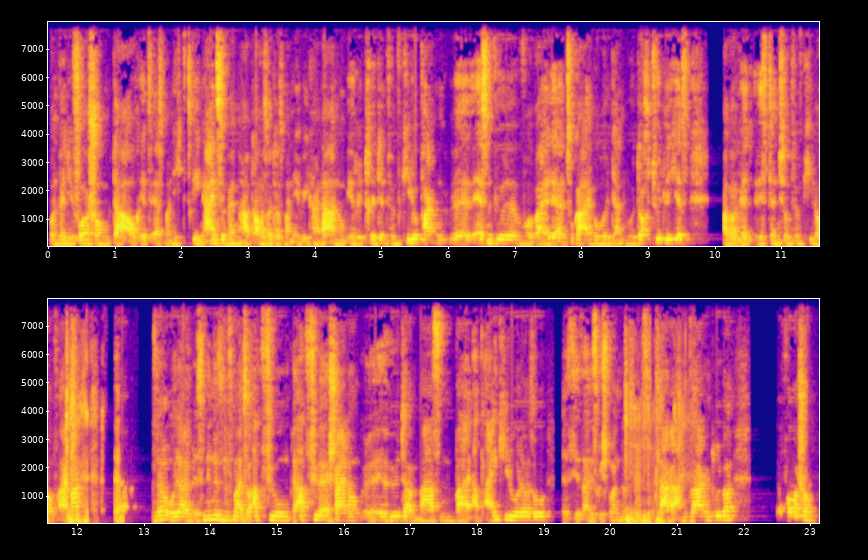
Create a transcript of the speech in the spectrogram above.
und wenn die Forschung da auch jetzt erstmal nichts gegen einzuwenden hat, außer dass man irgendwie, keine Ahnung, Erythrit in fünf Kilo packen äh, essen würde, wobei der Zuckeralkohol dann wohl doch tödlich ist. Aber wer isst denn schon fünf Kilo auf einmal? äh, ne, oder ist mindestens mal zur Abführung, Abführerscheinung äh, erhöhtermaßen bei ab ein Kilo oder so. Das ist jetzt alles gesponnen, da sind klare Ansagen drüber der Forschung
